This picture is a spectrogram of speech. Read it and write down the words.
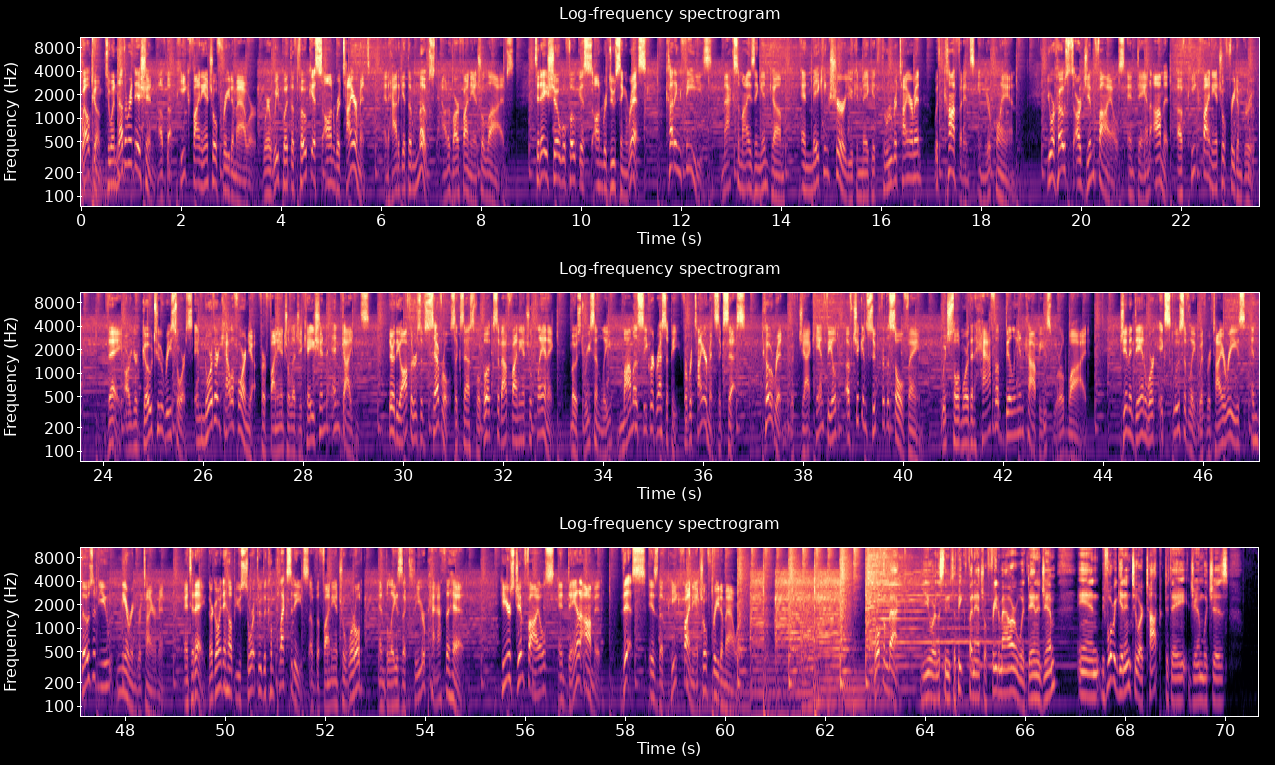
Welcome to another edition of the Peak Financial Freedom Hour, where we put the focus on retirement and how to get the most out of our financial lives. Today's show will focus on reducing risk, cutting fees, maximizing income, and making sure you can make it through retirement with confidence in your plan. Your hosts are Jim Files and Dan Ahmed of Peak Financial Freedom Group. They are your go to resource in Northern California for financial education and guidance. They're the authors of several successful books about financial planning, most recently, Mama's Secret Recipe for Retirement Success, co written with Jack Canfield of Chicken Soup for the Soul fame, which sold more than half a billion copies worldwide. Jim and Dan work exclusively with retirees and those of you nearing retirement. And today, they're going to help you sort through the complexities of the financial world and blaze a clear path ahead. Here's Jim Files and Dan Ahmed this is the Peak Financial Freedom Hour. Welcome back. You are listening to the Peak Financial Freedom Hour with Dan and Jim. And before we get into our topic today, Jim, which is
